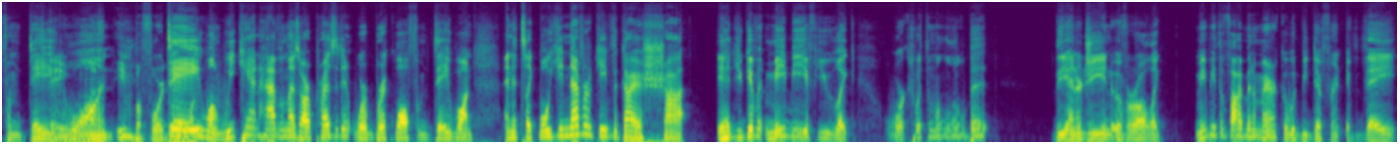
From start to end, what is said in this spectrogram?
from day, day one. even before day, Day one. one. We can't have him as our president. We're brick wall from day one. And it's like, well, you never gave the guy a shot. Had you given maybe if you like worked with him a little bit, the energy and overall like maybe the vibe in America would be different if they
